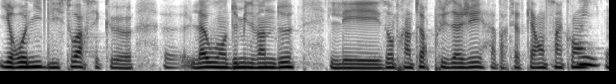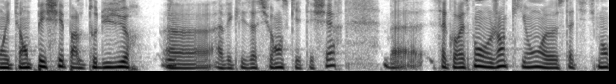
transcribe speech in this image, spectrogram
ironie de l'histoire, c'est que là où en 2022, les emprunteurs plus âgés, à partir de 45 ans, Oui. ont été empêchés par le taux d'usure. Oui. euh, avec les assurances qui étaient chères, bah, ça correspond aux gens qui ont euh, statistiquement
